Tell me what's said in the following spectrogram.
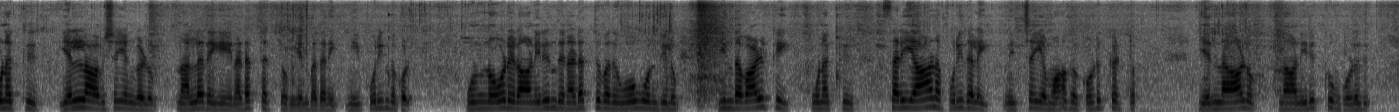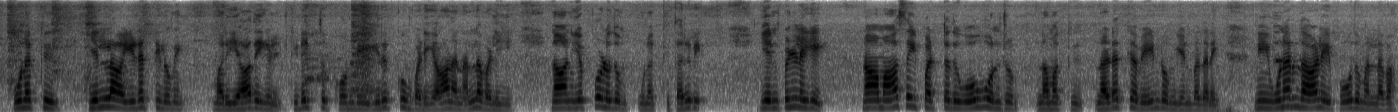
உனக்கு எல்லா விஷயங்களும் நல்லதையே நடத்தட்டும் என்பதனை நீ புரிந்து கொள். உன்னோடு நான் இருந்து நடத்துவது ஒவ்வொன்றிலும் இந்த வாழ்க்கை உனக்கு சரியான புரிதலை நிச்சயமாக கொடுக்கட்டும். என்னாலும் நான் இருக்கும் பொழுது உனக்கு எல்லா இடத்திலுமே மரியாதைகள் கிடைத்து கொண்டே இருக்கும்படியான நல்ல வழியை நான் எப்பொழுதும் உனக்கு தருவேன். என் பிள்ளையே நாம் ஆசைப்பட்டது ஒவ்வொன்றும் நமக்கு நடக்க வேண்டும் என்பதனை நீ உணர்ந்தாலே போதுமல்லவா?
